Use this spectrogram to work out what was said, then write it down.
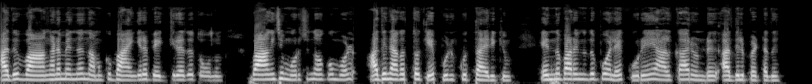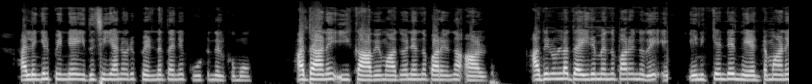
അത് വാങ്ങണമെന്ന് നമുക്ക് ഭയങ്കര വ്യഗ്രത തോന്നും. വാങ്ങിച്ച് മുറിച്ചു നോക്കുമ്പോൾ അതിനകത്തൊക്കെ പുഴുക്കുത്തായിരിക്കും എന്ന് പറയുന്നത് പോലെ കുറെ ആൾക്കാരുണ്ട് അതിൽപ്പെട്ടത്. അല്ലെങ്കിൽ പിന്നെ ഇത് ചെയ്യാൻ ഒരു പെണ്ണ് തന്നെ കൂട്ടു നിൽക്കുമോ? അതാണ് ഈ കാവ്യമാധവൻ എന്ന് പറയുന്ന ആൾ. അതിനുള്ള ധൈര്യം എന്ന് പറയുന്നത് എനിക്കെന്റെ നേട്ടമാണ്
